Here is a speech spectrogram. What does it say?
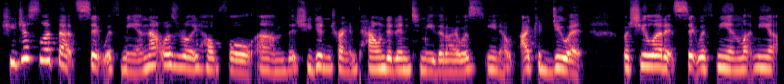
She just let that sit with me and that was really helpful um, that she didn't try and pound it into me that i was you know i could do it but she let it sit with me and let me uh,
